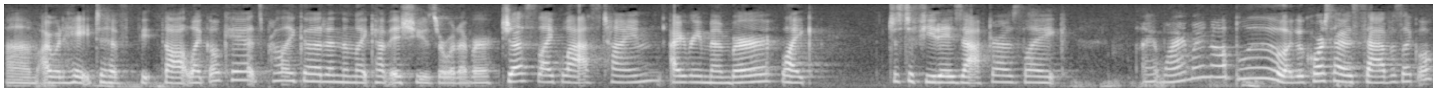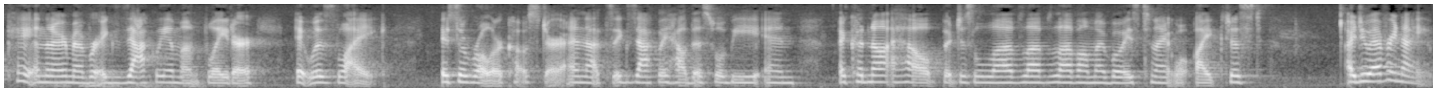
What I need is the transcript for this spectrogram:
Um, I would hate to have th- thought like, okay, it's probably good, and then like have issues or whatever. Just like last time, I remember like just a few days after, I was like, I, why am I not blue? Like, of course I was sad. I was like, okay. And then I remember exactly a month later, it was like, it's a roller coaster. And that's exactly how this will be. And I could not help but just love, love, love all my boys tonight. Well, like, just, I do every night,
